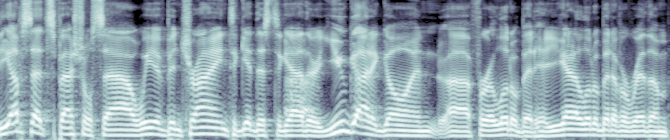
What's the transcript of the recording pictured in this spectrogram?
The upset special, Sal. We have been trying to get this together. Uh, you got it going uh, for a little bit here. You got a little bit of a rhythm.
